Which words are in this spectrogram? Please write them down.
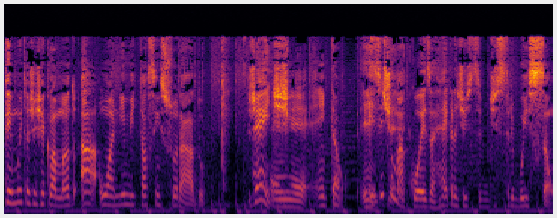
Tem muita gente reclamando, ah, o anime tá censurado. Gente, é, então, existe é, uma coisa, regra de distribuição.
